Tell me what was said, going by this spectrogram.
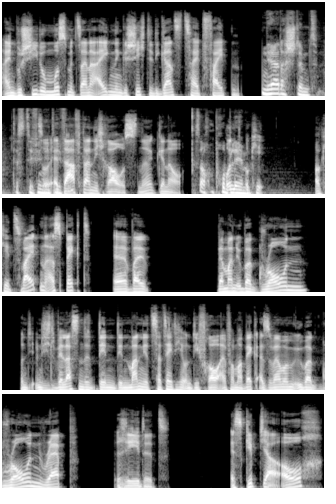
Ein Bushido muss mit seiner eigenen Geschichte die ganze Zeit fighten. Ja, das stimmt. Das definitiv. So, er darf da nicht raus, ne? Genau. Das ist auch ein Problem. Und, okay. Okay, zweiten Aspekt, äh, weil wenn man über Grown und, und ich, wir lassen den, den Mann jetzt tatsächlich und die Frau einfach mal weg. Also wenn man über Grown Rap redet, es gibt ja auch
